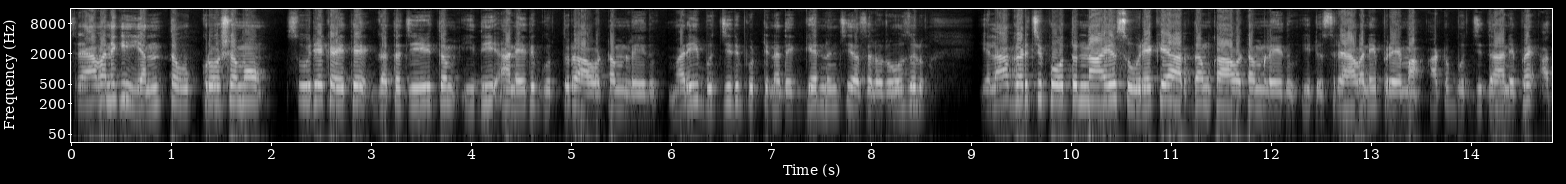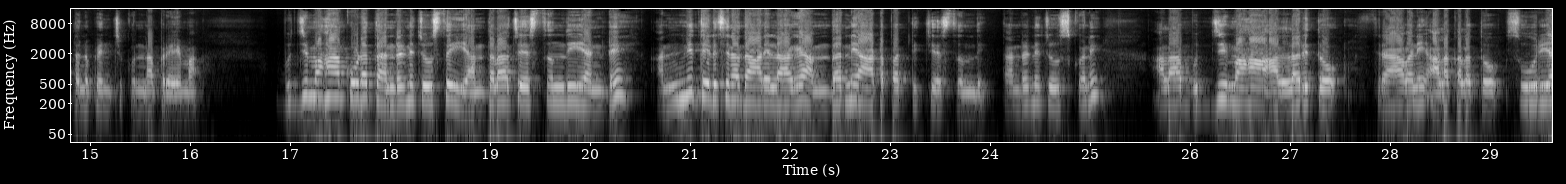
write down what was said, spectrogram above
శ్రావణికి ఎంత ఉక్రోషమో సూర్యకైతే గత జీవితం ఇది అనేది గుర్తు రావటం లేదు. మరీ బుజ్జిది పుట్టిన దగ్గర నుంచి అసలు రోజులు ఎలా గడిచిపోతున్నాయో సూర్యకే అర్థం కావటం లేదు. ఇటు శ్రావణి ప్రేమ అటు బుజ్జి దానిపై అతను పెంచుకున్న ప్రేమ. బుజ్జి మహా కూడా తండ్రిని చూస్తే ఎంతలా చేస్తుంది అంటే అన్ని తెలిసిన దానిలాగే అందరినీ ఆట పట్టించేస్తుంది తండ్రిని చూసుకొని అలా బుజ్జి మహా అల్లరితో శ్రావణి అలకలతో సూర్య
